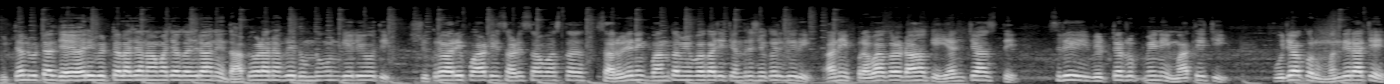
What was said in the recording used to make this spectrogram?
विठ्ठल विठ्ठल जयहरी विठ्ठलाच्या नामाच्या गजराने धापेवाडा नगरी दुमदुमून गेली होती. शुक्रवारी पहाटे साडेसहा वाजता सार्वजनिक बांधकाम विभागाचे चंद्रशेखर गिरी आणि प्रभाकर डहाके यांच्या हस्ते श्री विठ्ठल रुक्मिणी मातेची पूजा करून मंदिराचे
